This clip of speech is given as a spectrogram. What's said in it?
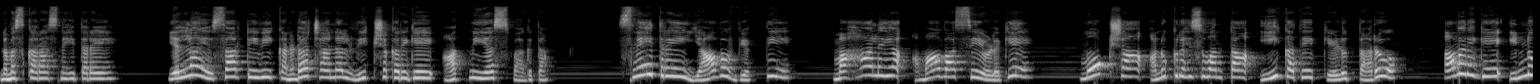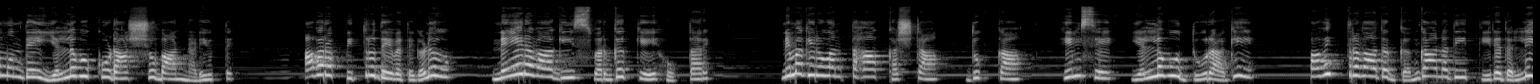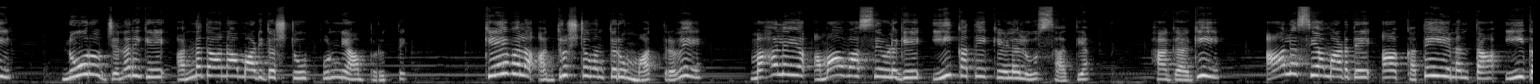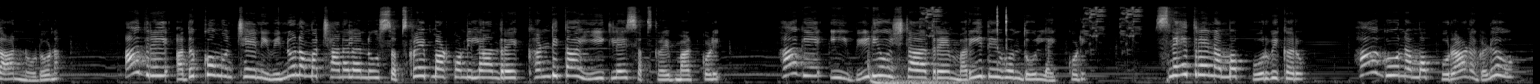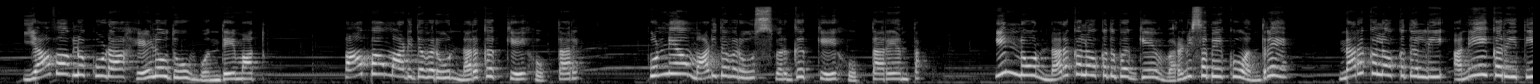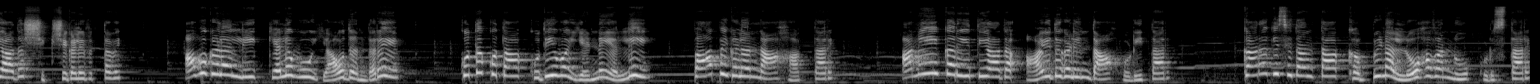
ನಮಸ್ಕಾರ ಸ್ನೇಹಿತರೆ. ಎಲ್ಲ S R TV Kannada channel ವೀಕ್ಷಕರಿಗೆ ಆತ್ಮೀಯ ಸ್ವಾಗತ. ಸ್ನೇಹಿತರೆ, ಯಾವ ವ್ಯಕ್ತಿ ಮಹಾಲಯ ಅಮಾವಾಸ್ಯೆಯೊಳಗೆ ಮೋಕ್ಷ ಅನುಗ್ರಹಿಸುವಂತ ಈ ಕಥೆ ಕೇಳುತ್ತಾರೋ, ಅವರಿಗೆ ಇನ್ನು ಮುಂದೆ ಎಲ್ಲವೂ ಕೂಡ ಶುಭ ನಡೆಯುತ್ತೆ. ಅವರ ಪಿತೃದೇವತೆಗಳು ನೇರವಾಗಿ ಸ್ವರ್ಗಕ್ಕೆ ಹೋಗ್ತಾರೆ. ನಿಮಗಿರುವಂತಹ ಕಷ್ಟ, ದುಃಖ, ಹಿಂಸೆ ಎಲ್ಲವೂ ದೂರಾಗಿ ಪವಿತ್ರವಾದ ಗಂಗಾ ನದಿ ತೀರದಲ್ಲಿ ನೂರು ಜನರಿಗೆ ಅನ್ನದಾನ ಮಾಡಿದಷ್ಟು ಪುಣ್ಯ ಬರುತ್ತೆ. ಕೇವಲ ಅದೃಷ್ಟವಂತರು ಮಾತ್ರವೇ ಮಹಲೆಯ ಅಮಾವಾಸ್ಯೆಯೊಳಗೆ ಈ ಕತೆ ಕೇಳಲು ಸಾಧ್ಯ. ಹಾಗಾಗಿ ಆಲಸ್ಯ ಮಾಡದೆ ಆ ಕತೆ ಏನಂತ ಈಗ ನೋಡೋಣ. ಆದರೆ ಅದಕ್ಕೂ ಮುಂಚೆ ನೀವಿನ್ನೂ ನಮ್ಮ ಚಾನಲನ್ನು ಸಬ್ಸ್ಕ್ರೈಬ್ ಮಾಡ್ಕೊಂಡಿಲ್ಲ ಅಂದರೆ ಖಂಡಿತ ಈಗಲೇ ಸಬ್ಸ್ಕ್ರೈಬ್ ಮಾಡ್ಕೊಳ್ಳಿ. ಹಾಗೆ ಈ ವಿಡಿಯೋ ಇಷ್ಟ ಆದರೆ ಮರೀದೇ ಒಂದು ಲೈಕ್ ಕೊಡಿ. ಸ್ನೇಹಿತರೆ, ನಮ್ಮ ಪೂರ್ವಿಕರು ಹಾಗೂ ನಮ್ಮ ಪುರಾಣಗಳು ಯಾವಾಗಲೂ ಕೂಡ ಹೇಳೋದು ಒಂದೇ ಮಾತು. ಪಾಪ ಮಾಡಿದವರು ನರಕಕ್ಕೆ ಹೋಗ್ತಾರೆ, ಪುಣ್ಯ ಮಾಡಿದವರು ಸ್ವರ್ಗಕ್ಕೆ ಹೋಗ್ತಾರೆ ಅಂತ. ಇನ್ನು ನರಕಲೋಕದ ಬಗ್ಗೆ ವರ್ಣಿಸಬೇಕು ಅಂದ್ರೆ ನರಕಲೋಕದಲ್ಲಿ ಅನೇಕ ರೀತಿಯಾದ ಶಿಕ್ಷೆಗಳಿರುತ್ತವೆ. ಅವುಗಳಲ್ಲಿ ಕೆಲವು ಯಾವುದೆಂದರೆ ಕುತ ಕುತ ಕುದಿಯುವ ಎಣ್ಣೆಯಲ್ಲಿ ಪಾಪಿಗಳನ್ನ ಹಾಕ್ತಾರೆ. ಅನೇಕ ರೀತಿಯಾದ ಆಯುಧಗಳಿಂದ ಹೊಡಿತಾರೆ. ಕರಗಿಸಿದಂತ ಕಬ್ಬಿಣ ಲೋಹವನ್ನು ಕುಡಿಸ್ತಾರೆ.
